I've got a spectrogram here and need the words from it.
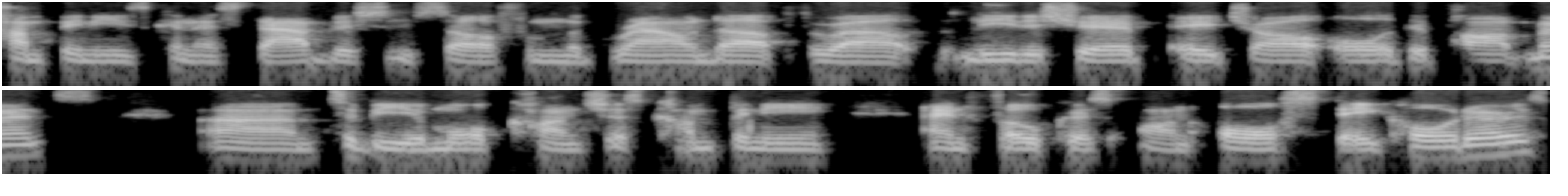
companies can establish themselves from the ground up throughout leadership, HR, all departments um, to be a more conscious company and focus on all stakeholders,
